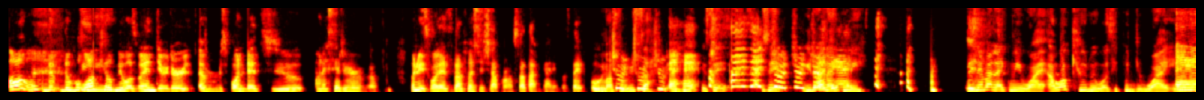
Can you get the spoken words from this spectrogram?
Oh, the, the, what killed me was when Davido um, responded to, honestly, I don't remember. When he responded to that person shot from South Africa, and he was like, oh, true, true, true. Uh-huh. he said, I he said, true, true, you don't like end." me. You never like me. Why? And what killed me was he put the Y in Eh,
